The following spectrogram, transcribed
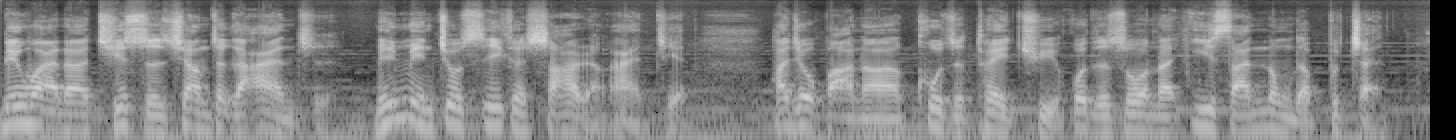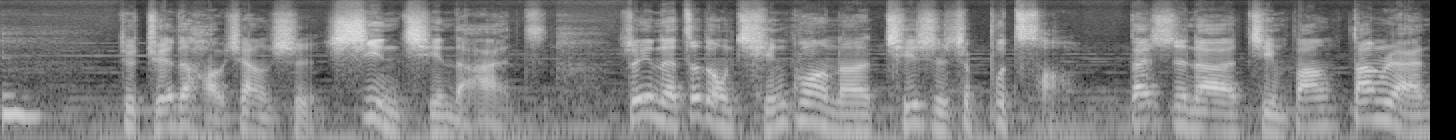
另外呢，其实像这个案子明明就是一个杀人案件，他就把呢裤子褪去，或者说呢衣衫弄得不整，嗯，就觉得好像是性侵的案子。所以呢这种情况呢其实是不少，但是呢警方当然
